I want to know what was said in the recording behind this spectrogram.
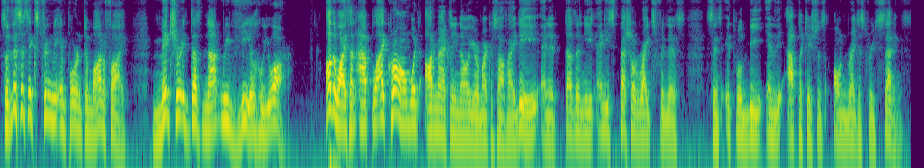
So this is extremely important to modify. Make sure it does not reveal who you are. Otherwise, an app like Chrome would automatically know your Microsoft ID and it doesn't need any special rights for this since it will be in the application's own registry settings.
